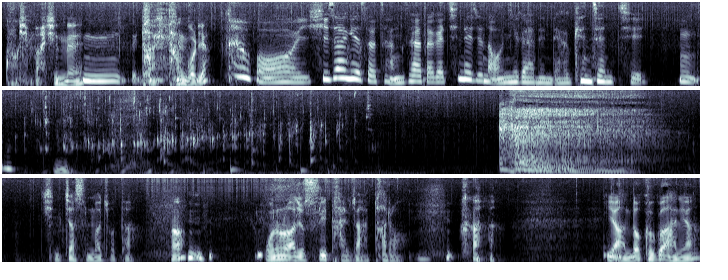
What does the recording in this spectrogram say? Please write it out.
고기 맛있네. 음, 그래. 단, 단골이야? 어, 시장에서 장사하다가 친해진 언니가 하는데 아, 괜찮지. 응. 진짜 술맛 좋다. 어? 오늘은 아주 술이 달다, 달어. 야, 너 그거 아냐?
